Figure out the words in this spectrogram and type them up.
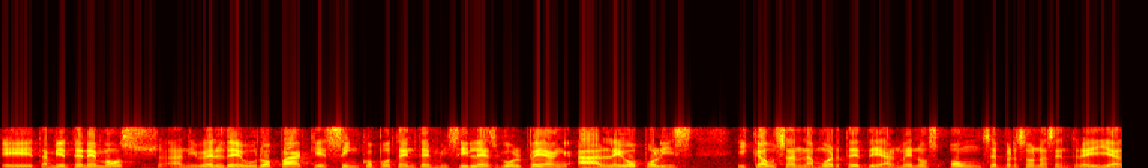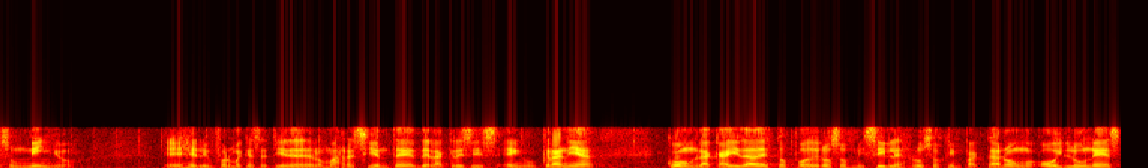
eh, también tenemos a nivel de Europa que cinco potentes misiles golpean a Leópolis y causan la muerte de al menos 11 personas, entre ellas un niño. Es el informe que se tiene de lo más reciente de la crisis en Ucrania, con la caída de estos poderosos misiles rusos que impactaron hoy lunes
